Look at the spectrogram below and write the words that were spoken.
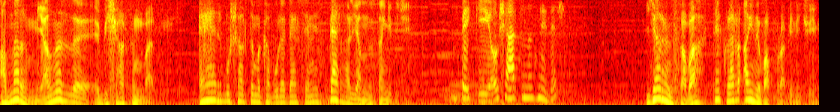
Anlarım, yalnız e, bir şartım var. Eğer bu şartımı kabul ederseniz derhal yanınızdan gideceğim. Peki, o şartınız nedir? Yarın sabah tekrar aynı vapura bineceğim.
